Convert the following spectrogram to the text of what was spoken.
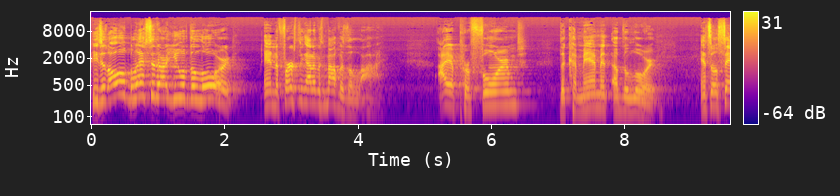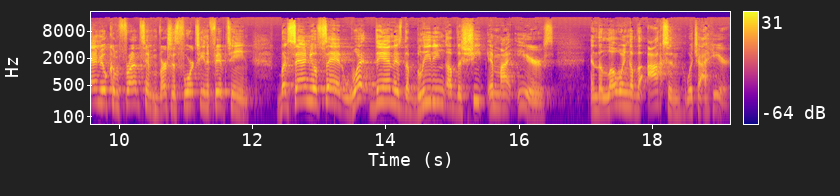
He says, Oh, blessed are you of the Lord. And the first thing out of his mouth is a lie. I have performed the commandment of the Lord. And so Samuel confronts him, verses 14 and 15. But Samuel said, What then is the bleating of the sheep in my ears and the lowing of the oxen which I hear?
